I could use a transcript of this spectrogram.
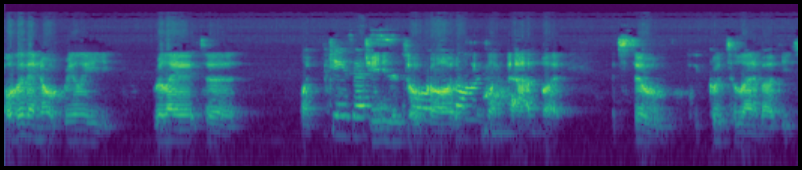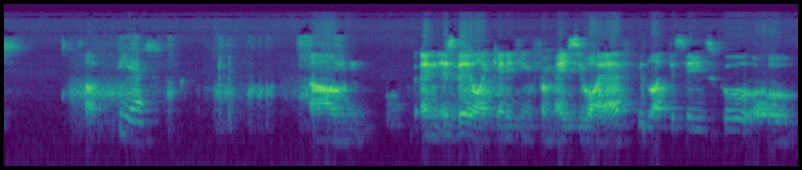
although they're not really related to like Jesus, Jesus or God or things like that, but it's still good to learn about these stuff. Yes. Um, and is there like anything from ACYF you'd like to see in school or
